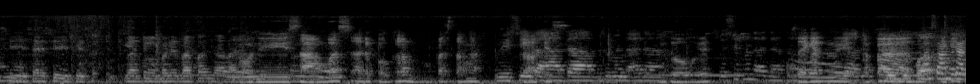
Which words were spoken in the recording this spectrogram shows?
si saya sih gantung bapak jalan Kalau di Sambas ada program empat setengah WC tak gratis ada, ada. untuk ya. Pun ada. Saya kan ini Jangan apa kan.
